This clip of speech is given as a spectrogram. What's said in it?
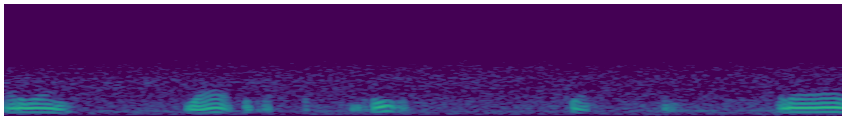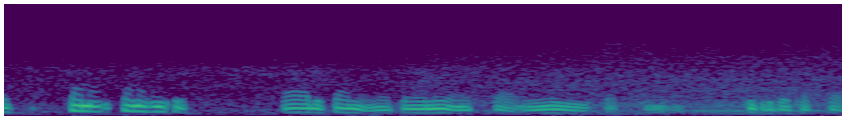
Har du barn? Ja, såklart. Är det samma, samma som sist? Ja, det är samma. Jag kommer ner nästa. Ny sak. som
